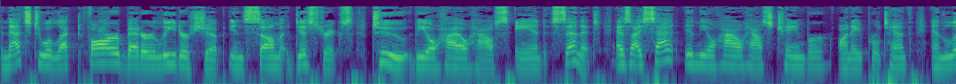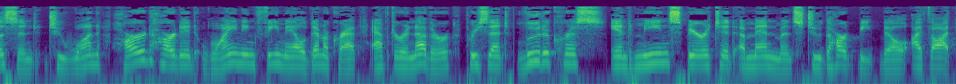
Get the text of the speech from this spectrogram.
and that's to elect far better leadership in some districts to the Ohio House and Senate. As I sat in the Ohio House chamber on April 10th and listened to one hard hearted, whining female Democrat after another present ludicrous and mean spirited amendments to the heartbeat bill, I thought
